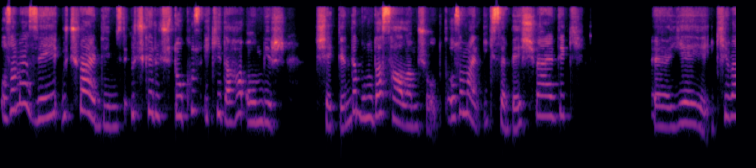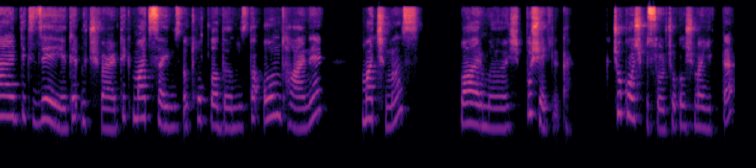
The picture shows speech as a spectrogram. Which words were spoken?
O zaman z'ye 3 verdiğimizde 3 kere 3 9, 2 daha 11 şeklinde bunu da sağlamış olduk. O zaman x'e 5 verdik. E, y'ye 2 verdik. z'ye de 3 verdik. Maç sayımızda topladığımızda 10 tane maçımız varmış. Bu şekilde. Çok hoş bir soru. Çok hoşuma gitti.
